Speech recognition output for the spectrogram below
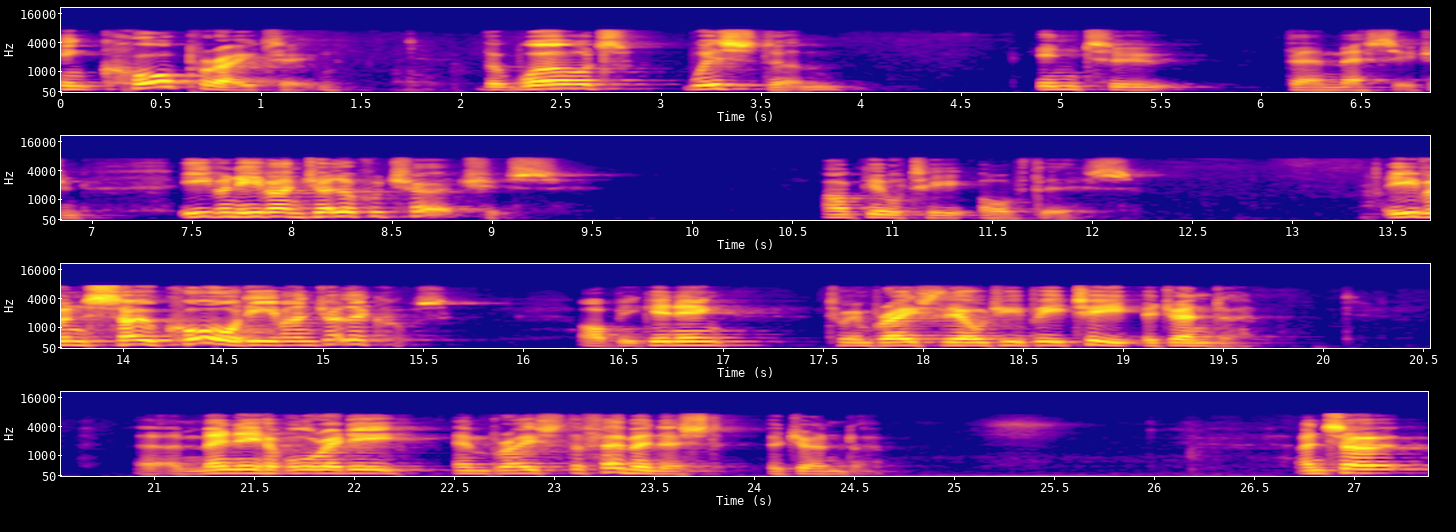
incorporating the world's wisdom into their message. And even evangelical churches are guilty of this. Even so called evangelicals are beginning to embrace the LGBT agenda. Uh, and many have already embraced the feminist agenda. And so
